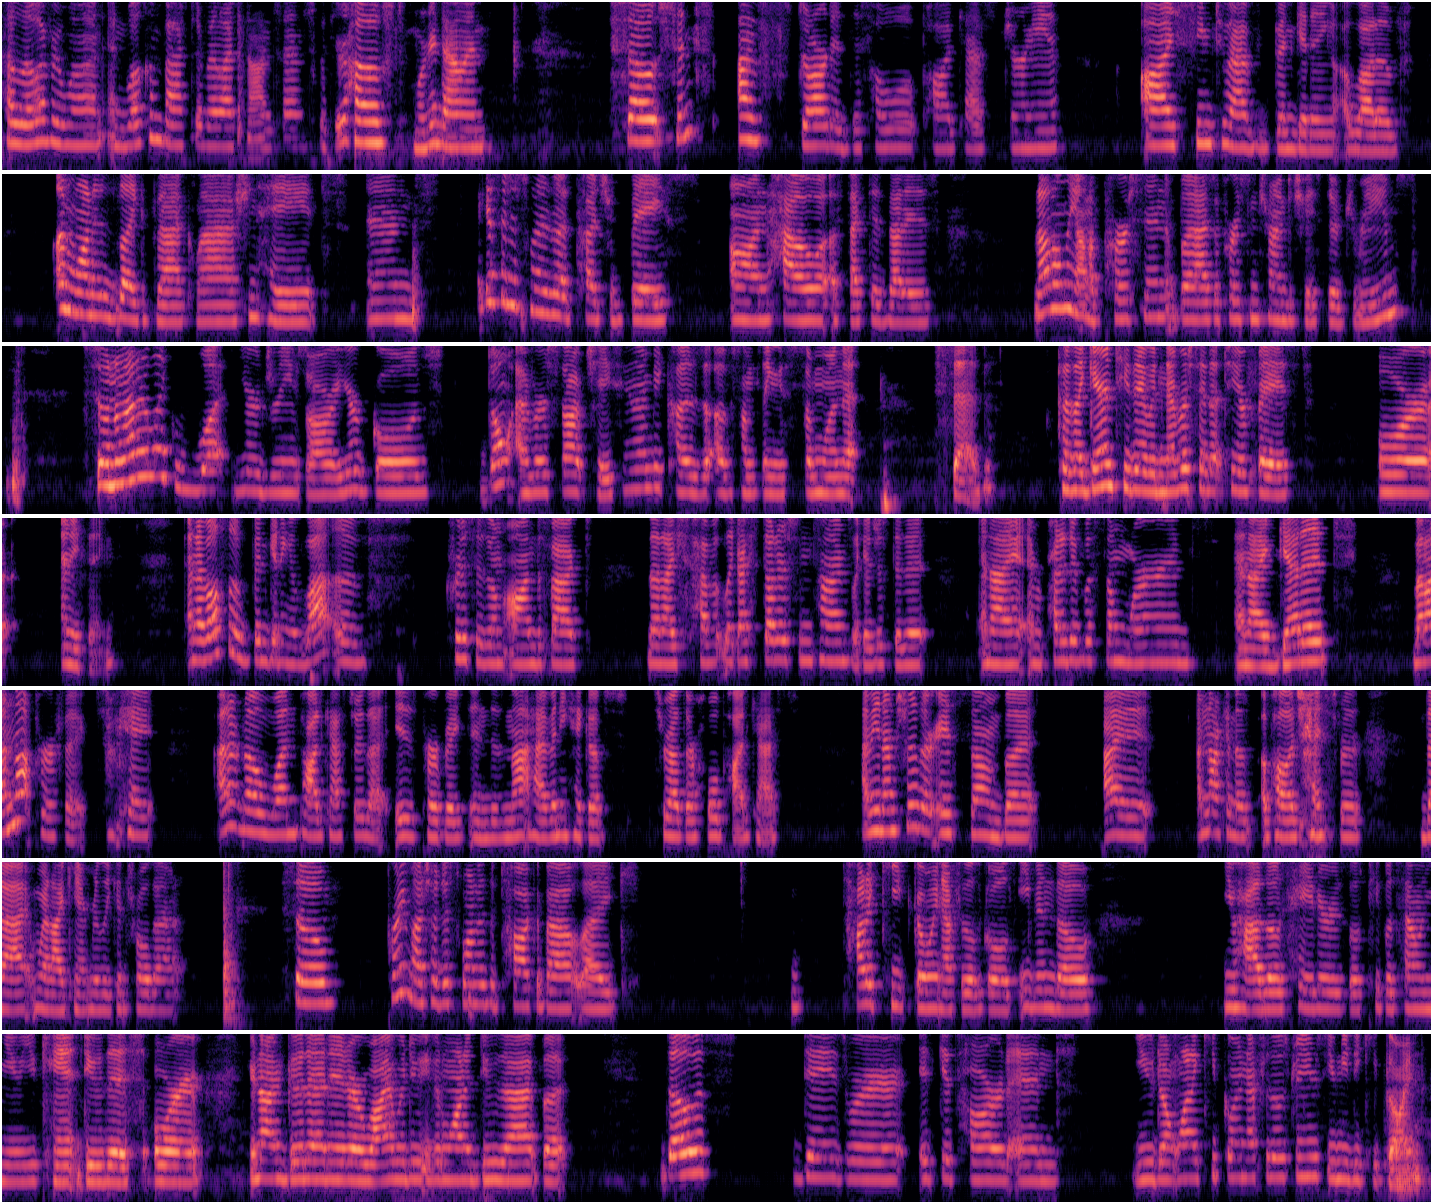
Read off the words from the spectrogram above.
Hello, everyone, and welcome back to Real Life Nonsense with your host, Morgan Dowen. So, since I've started this whole podcast journey, I seem to have been getting a lot of unwanted, like, backlash and hate, and I guess I just wanted to touch base on how effective that is, not only on a person, but as a person trying to chase their dreams. So no matter like what your dreams are, your goals, don't ever stop chasing them because of something someone said. Cuz I guarantee they would never say that to your face or anything. And I've also been getting a lot of criticism on the fact that I have like I stutter sometimes, like I just did it, and I am repetitive with some words and I get it, but I'm not perfect, okay? I don't know one podcaster that is perfect and does not have any hiccups throughout their whole podcast. I mean, I'm sure there is some, but I I'm not going to apologize for that when I can't really control that. So, pretty much I just wanted to talk about like how to keep going after those goals even though you have those haters, those people telling you you can't do this or you're not good at it or why would you even want to do that? But those days where it gets hard and you don't want to keep going after those dreams you need to keep going.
